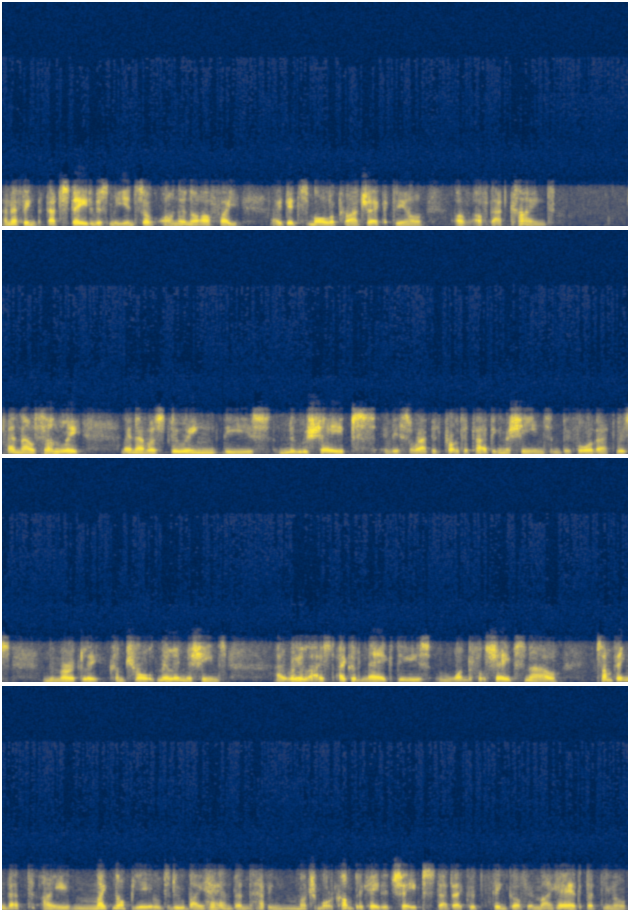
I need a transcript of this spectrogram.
and I think that stayed with me. And so on and off, I I did smaller projects, you know, of of that kind. And now suddenly when I was doing these new shapes with rapid prototyping machines, and before that with numerically controlled milling machines, I realized I could make these wonderful shapes now, something that I might not be able to do by hand, and having much more complicated shapes that I could think of in my head, but you know,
